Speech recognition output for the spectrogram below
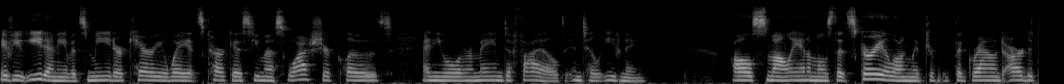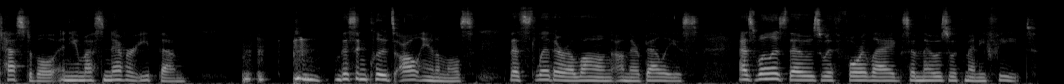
If you eat any of its meat or carry away its carcass, you must wash your clothes, and you will remain defiled until evening. All small animals that scurry along the, the ground are detestable, and you must never eat them. this includes all animals that slither along on their bellies, as well as those with four legs and those with many feet.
